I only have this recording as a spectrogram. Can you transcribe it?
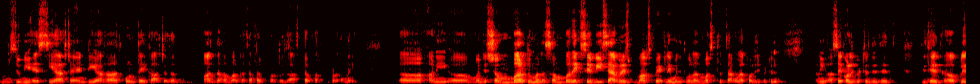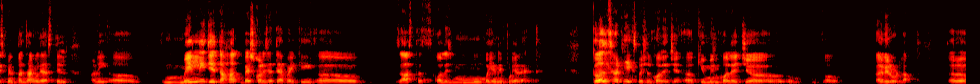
तुम्ही तुम्ही एस सी आहात एन टी आहात कोणत्याही कास्ट असं पाच दहा मार्काचा फरक पडतो जास्त फरक पडत नाही। आणि म्हणजे शंभर तुम्हाला शंभर एकशे वीस ॲव्हरेज मार्क्स भेटले म्हणजे तुम्हाला मस्त चांगला कॉलेज भेटेल. आणि असे कॉलेज भेटेल तिथे जिथे प्लेसमेंट पण चांगले असतील. आणि मेनली जे दहा बेस्ट कॉलेज आहेत त्यापैकी जास्तच कॉलेज मुंबई आणि पुण्याला आहेत. गर्ल्ससाठी एक स्पेशल कॉलेज आहे क्युमिन कॉलेज कर्वे रोडला तर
